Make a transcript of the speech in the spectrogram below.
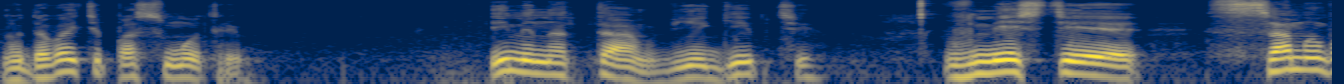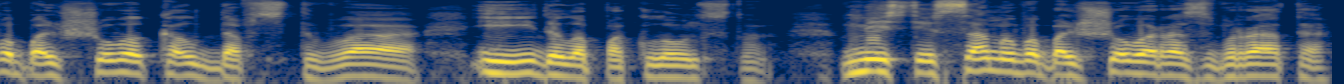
Но давайте посмотрим. Именно там, в Египте, вместе самого большого колдовства и идолопоклонства, вместе самого большого разврата,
